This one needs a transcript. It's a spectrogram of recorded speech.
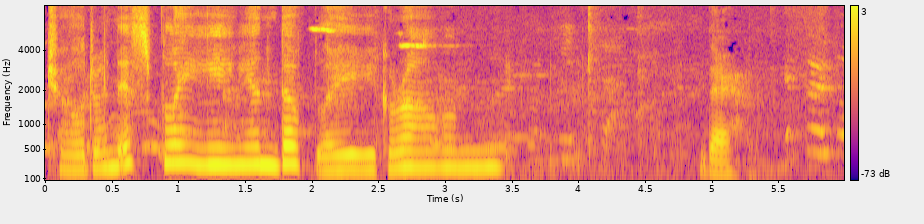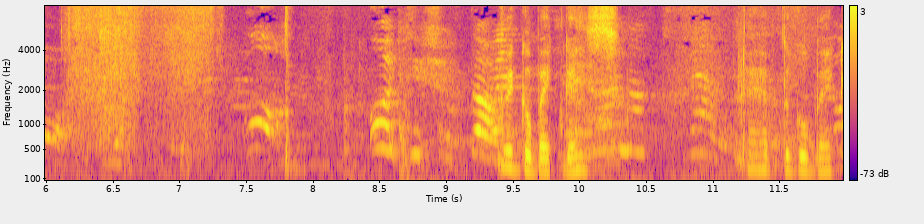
Children is playing in the playground. There. We go back, guys. I have to go back.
